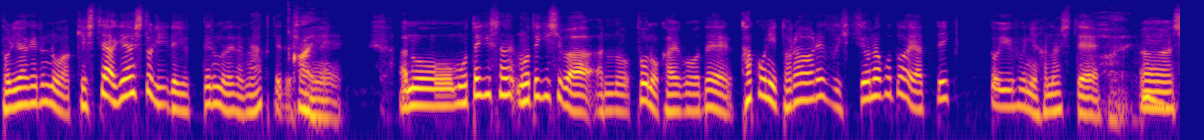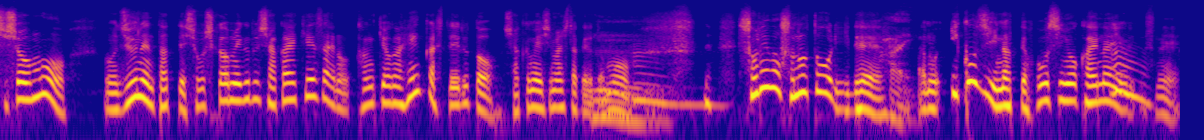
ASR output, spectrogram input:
取り上げるのは決して上げ足取りで言ってるのではなくてですね、はい。あの茂木さん茂木氏はあの党の会合で、過去にとらわれず必要なことはやっていくというふうに話して、はい。首相ももう10年経って少子化をめぐる社会経済の環境が変化していると釈明しましたけれども、うん。それはその通りで、はい。あの意固地になって方針を変えないようにですね、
